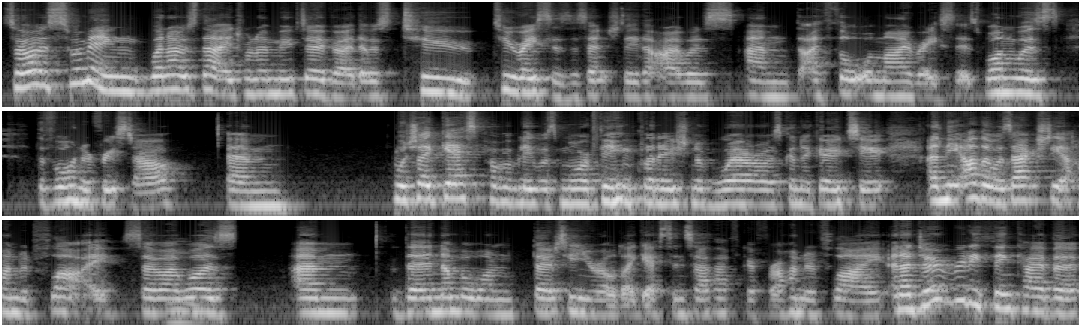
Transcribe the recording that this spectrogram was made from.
So I was swimming when I was that age. When I moved over, there was two two races essentially that I was um, that I thought were my races. One was the 400 freestyle, um, which I guess probably was more of the inclination of where I was going to go to, and the other was actually a 100 fly. So I mm. was um, the number one 13 year old, I guess, in South Africa for 100 fly. And I don't really think I ever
